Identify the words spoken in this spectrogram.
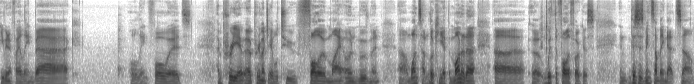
even if I lean back or lean forwards I'm pretty uh, pretty much able to follow my own movement um, once I'm looking at the monitor uh, uh, with the follow focus. And this has been something that's um,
